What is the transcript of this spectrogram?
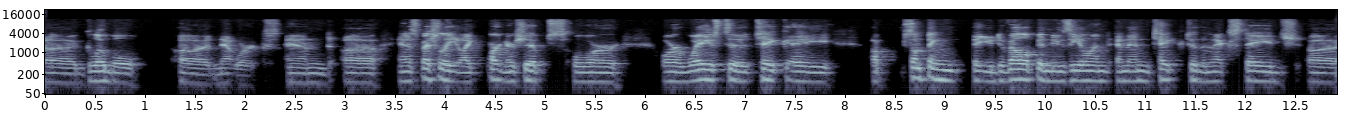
uh, global uh, networks and, uh, and especially like partnerships or, or ways to take a, a, something that you develop in New Zealand and then take to the next stage, uh,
